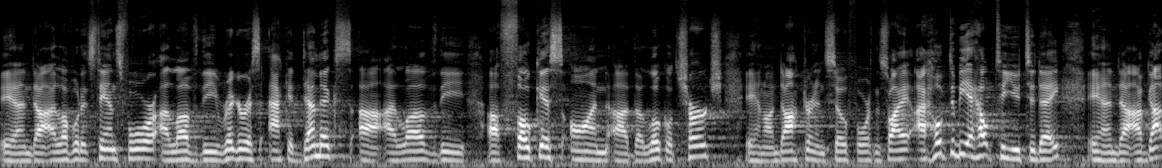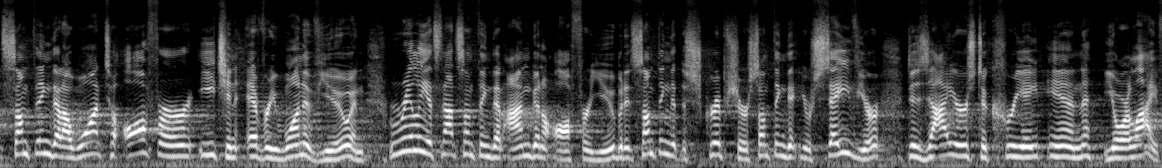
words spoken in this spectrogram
and uh, I love what it stands for. I love the rigorous academics. Uh, I love the uh, focus on uh, the local church and on doctrine and so forth. And so I, I hope to be a help to you today. And I've got something that I want to offer each and every one of you. And really, it's not something that I'm going to offer you, but it's it's something that the scripture, something that your Savior desires to create in your life.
